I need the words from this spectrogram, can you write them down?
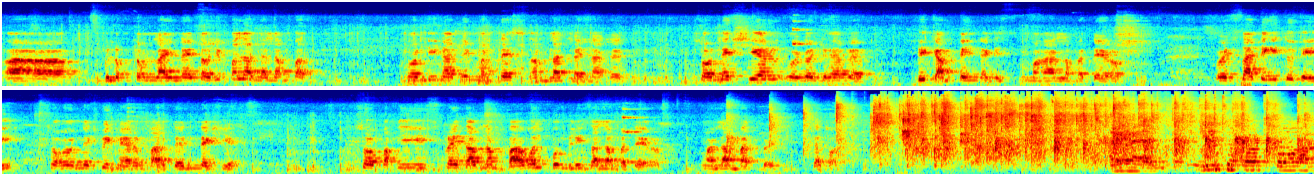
ah, bulok itong line na ito. Yung pala, nalambat. So hindi natin mag-test ang bloodline natin. So next year, we're going to have a big campaign against mga labatero. We're starting it today, so next week meron pa, then next year. So paki-spread out ng bawal bumili sa lambatero, mga lambat bird. That's all. Ayan, please support po ang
